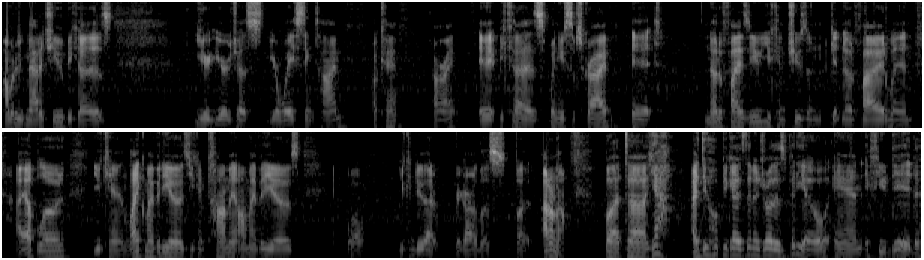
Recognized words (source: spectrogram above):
I'm gonna be mad at you because you're you're just you're wasting time. Okay, all right. It because when you subscribe, it notifies you. You can choose and get notified when I upload. You can like my videos. You can comment on my videos. Well, you can do that regardless, but I don't know. But uh, yeah, I do hope you guys did enjoy this video, and if you did,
